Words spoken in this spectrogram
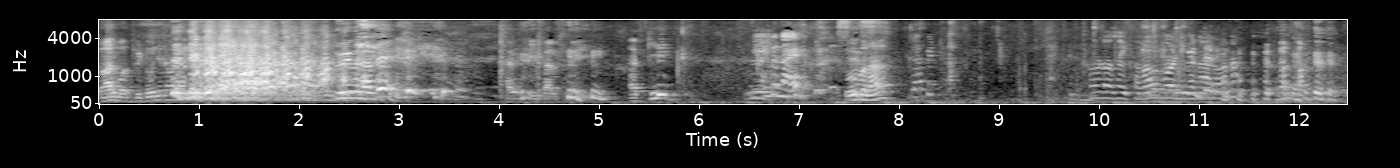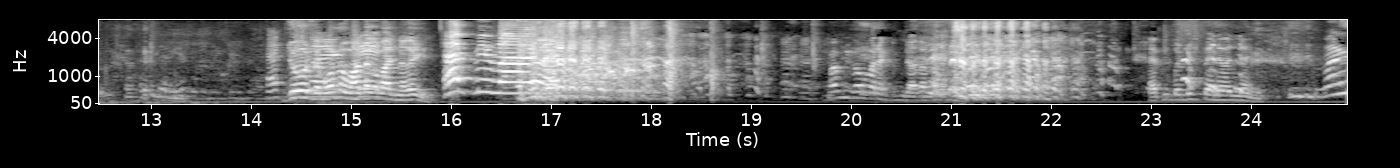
गाल बहुत तू ही बना दे। हैप्पी बर्थडे आपकी बनाएगा तू बना। थोड़ा सा खाओ बॉडी बना रहा ना। ज़ोर से बोलो वहाँ तक आवाज़ न गई। हैप्पी बर्थडे मम्मी को पर एक्टिंग ज़्यादा हैप्पी बर्थडे से पहले वाली लाइन। बड़ी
